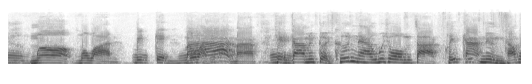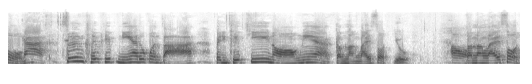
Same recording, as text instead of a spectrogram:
อืม เมื่อเมื่อวาน บินเก่งมาเมื่อวานที่ผ่าก นมา อืมเหตุการณ์มันเกิดขึ้นนะครับคุณผู้ชมจากคลิปคลิปค่ะหนึ่งครับผม ค่ะ ซึ่งคลิปคลิปนี้ทุกคนจ๋าเป็นคลิปที่น้องเนี่ยกำลังไลฟ์สดอยู่อ๋อ กำลังไลฟ์สด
